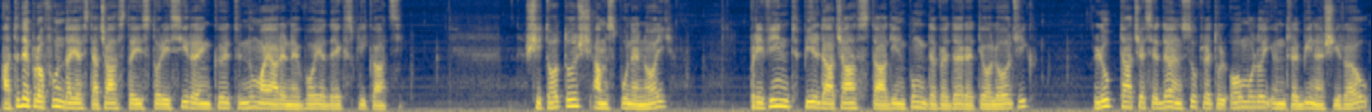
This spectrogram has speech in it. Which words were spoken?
Atât de profundă este această istorisire încât nu mai are nevoie de explicații. Și totuși, am spune noi, privind pilda aceasta din punct de vedere teologic, lupta ce se dă în sufletul omului între bine și rău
